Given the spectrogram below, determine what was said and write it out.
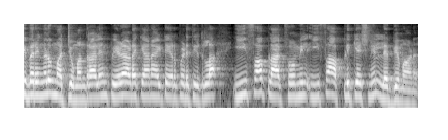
വിവരങ്ങളും മറ്റും മന്ത്രാലയം പിഴ അടയ്ക്കാനായിട്ട് ഏർപ്പെടുത്തിയിട്ടുള്ള ഈഫ പ്ലാറ്റ്ഫോമിൽ ഈഫ ആപ്ലിക്കേഷനിൽ ലഭ്യമാണ്.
